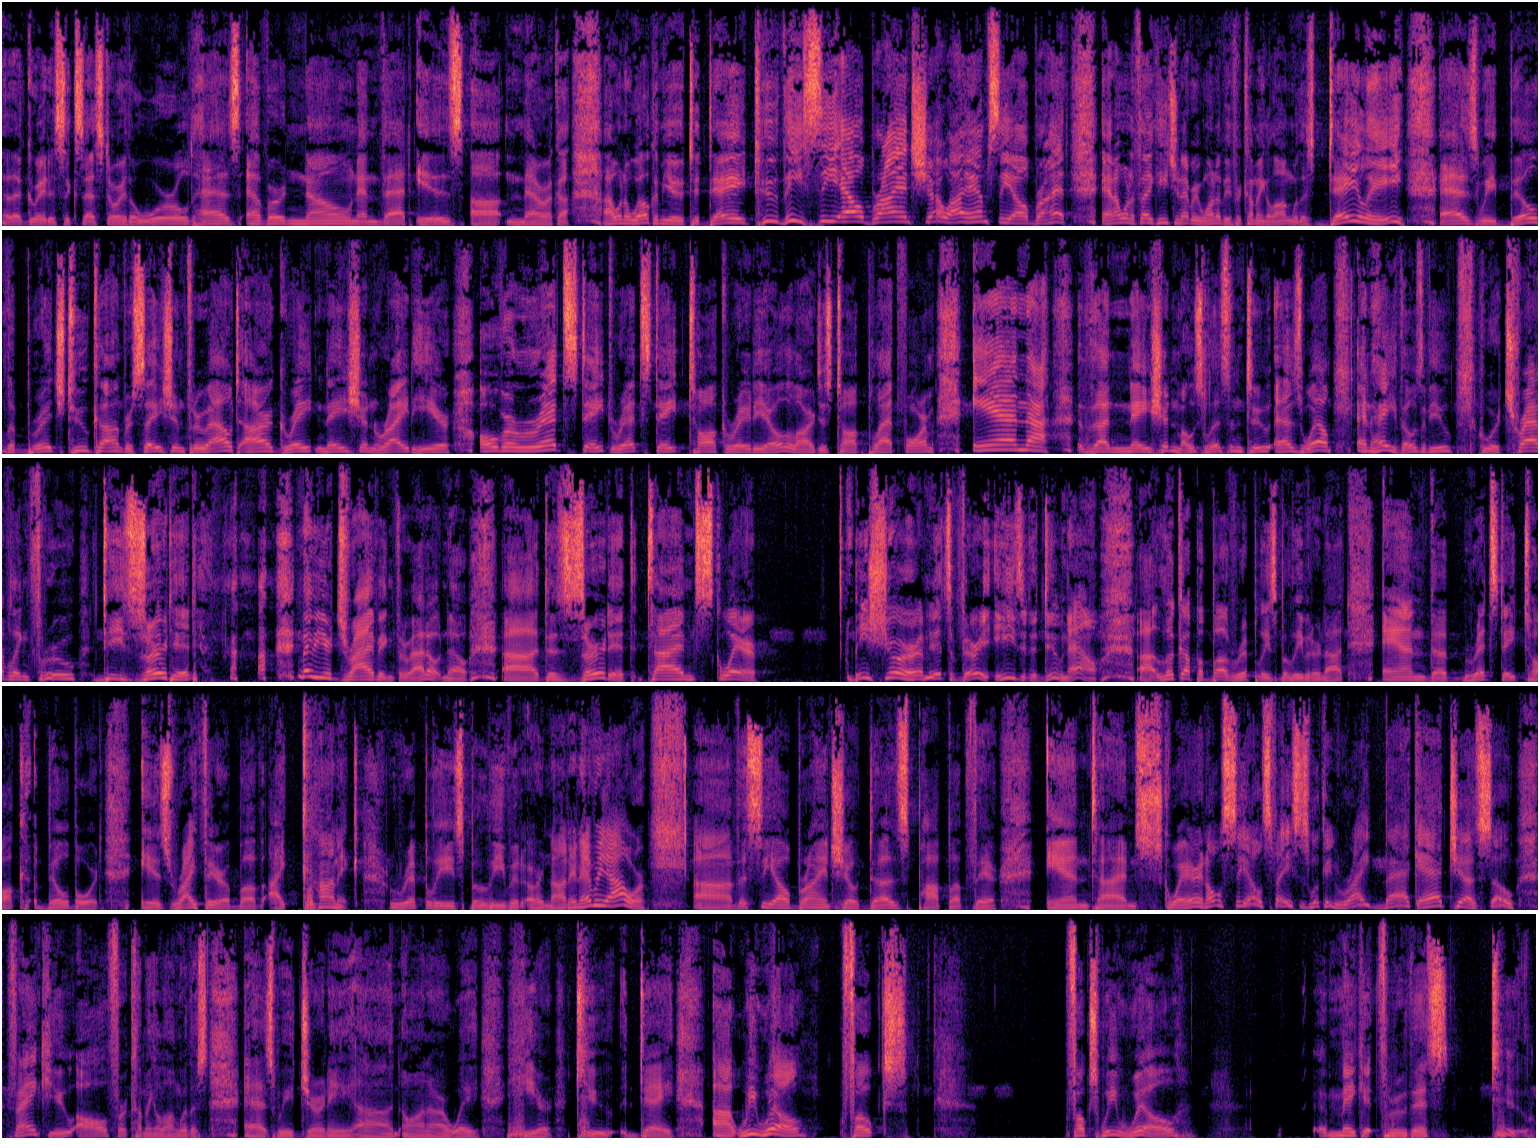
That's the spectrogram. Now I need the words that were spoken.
The greatest success story the world has ever known, and that is America. I want to welcome you today to the CL Bryant Show. I am CL Bryant, and I want to thank each and every one of you for coming along with us daily as we build the bridge to conversation throughout our great nation right here over Red State, Red State Talk Radio, the largest talk platform in the nation, most listened to as well. And hey, those of you who are traveling through deserted, maybe you're driving through, I don't know, uh, deserted Times Square be sure, I mean, it's very easy to do now. Uh, look up above Ripley's, believe it or not, and the Red State Talk billboard is right there above iconic Ripley's, believe it or not. And every hour, uh, the CL Bryant show does pop up there in Times Square, and old CL's face is looking right back at you. So thank you all for coming along with us as we journey uh, on our way here today. Uh, we will, folks, folks, we will make it through this too.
